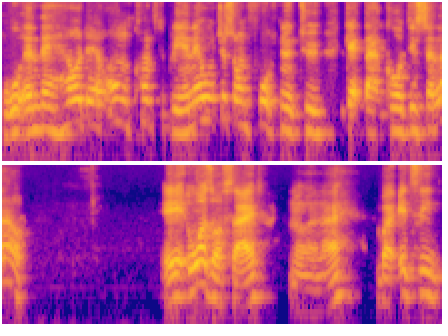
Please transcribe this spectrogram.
ball and they held their own comfortably, and they were just unfortunate to get that goal disallowed. It was offside, no lie. But Italy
